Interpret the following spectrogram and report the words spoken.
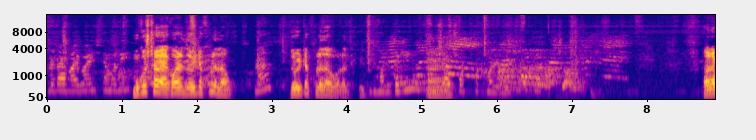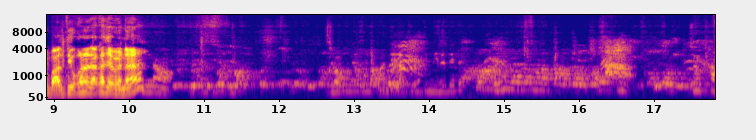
টাটা বাই বাই শ্যামলি। মুখোশটা একবারে দড়িটা খুলে দাও। হ্যাঁ? দড়িটা খুলে দাও বলা থেকে। না। তাহলে বালতি ওখানে রাখা যাবে না? মেরে দেবে। চল খা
